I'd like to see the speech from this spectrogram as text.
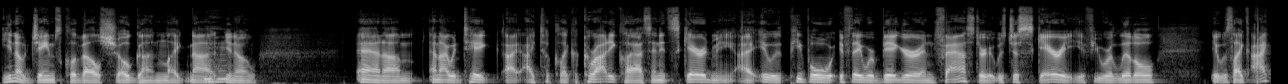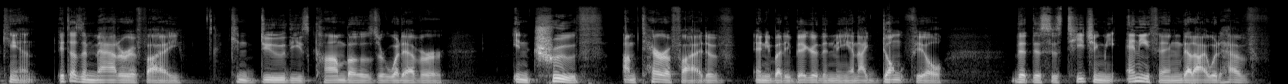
you know James Clavell's Shogun, like not you know. And um and I would take I, I took like a karate class and it scared me. I it was people if they were bigger and faster, it was just scary. If you were little, it was like I can't. It doesn't matter if I can do these combos or whatever. In truth, I'm terrified of anybody bigger than me, and I don't feel that this is teaching me anything that I would have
